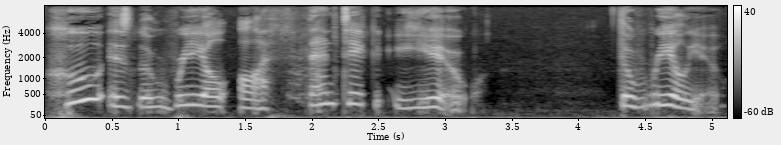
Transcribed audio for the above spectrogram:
who is the real, authentic you, the real you,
